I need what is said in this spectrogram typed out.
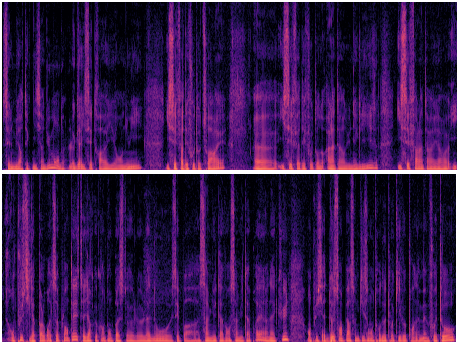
c'est le meilleur technicien du monde. Le gars, il sait travailler en nuit, il sait faire des photos de soirée. Euh, il sait faire des photos à l'intérieur d'une église, il sait faire l'intérieur. il- En plus, il n'a pas le droit de se planter, c'est-à-dire que quand on passe l'anneau, c'est pas 5 minutes avant, 5 minutes après, il n'y en a qu'une. En plus, il y a 200 personnes qui sont autour de toi qui veulent prendre la même photo.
